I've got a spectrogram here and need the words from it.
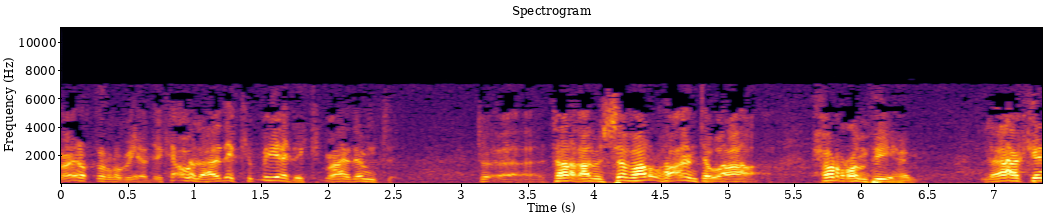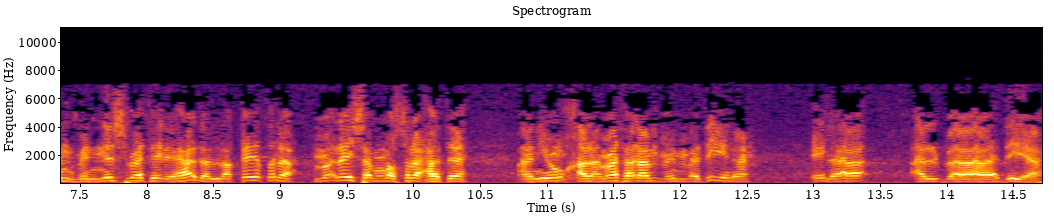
ما نقر بيدك أولادك بيدك ما دمت ترغب السفر فأنت حر فيهم. لكن بالنسبة لهذا اللقيط لا ما ليس مصلحته أن ينقل مثلا من مدينة إلى البادية.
